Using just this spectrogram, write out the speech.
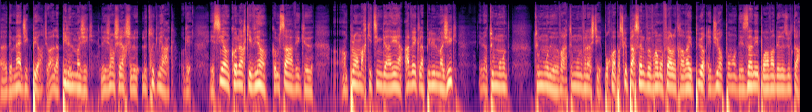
euh, des magic pills, tu vois, la pilule magique. Les gens cherchent le, le truc miracle, ok? Et si un connard qui vient comme ça avec un plan marketing derrière, avec la pilule magique, eh bien tout le monde tout le monde, euh, voilà, tout le monde veut l'acheter. Pourquoi? Parce que personne veut vraiment faire le travail pur et dur pendant des années pour avoir des résultats.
